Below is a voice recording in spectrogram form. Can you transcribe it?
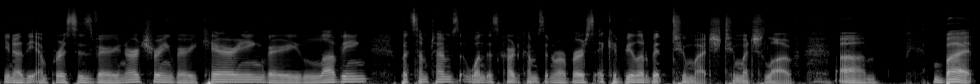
You know, the Empress is very nurturing, very caring, very loving, but sometimes when this card comes in reverse, it could be a little bit too much, too much love. Um, but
